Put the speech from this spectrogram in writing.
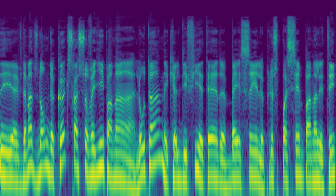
et évidemment du nombre de cas qui sera surveillé pendant l'automne et que le défi était de baisser le plus possible pendant l'été.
